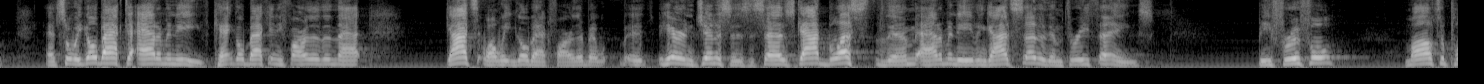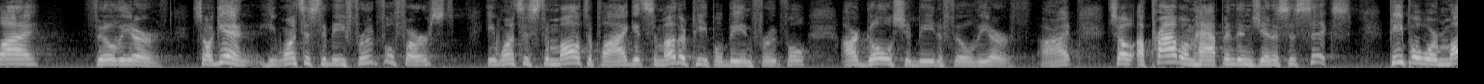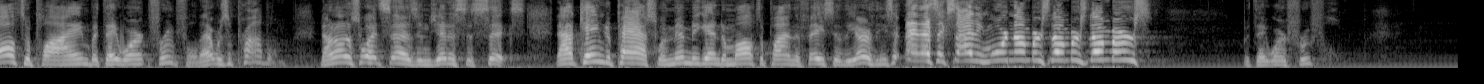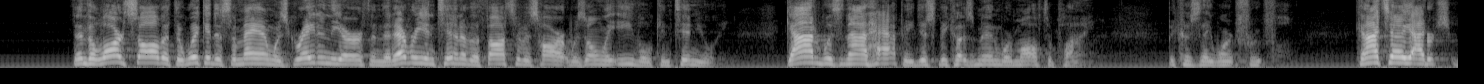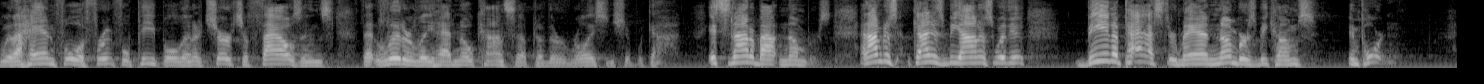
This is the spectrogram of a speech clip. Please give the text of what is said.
And so we go back to Adam and Eve. Can't go back any farther than that. God's, well, we can go back farther, but here in Genesis it says, God blessed them, Adam and Eve, and God said to them three things Be fruitful, multiply, fill the earth. So again, he wants us to be fruitful first. He wants us to multiply, get some other people being fruitful. Our goal should be to fill the earth. All right? So a problem happened in Genesis 6. People were multiplying, but they weren't fruitful. That was a problem. Now, notice what it says in Genesis 6. Now, it came to pass when men began to multiply in the face of the earth, and you said, Man, that's exciting. More numbers, numbers, numbers. But they weren't fruitful. Then the Lord saw that the wickedness of man was great in the earth, and that every intent of the thoughts of his heart was only evil continually. God was not happy just because men were multiplying, because they weren't fruitful. Can I tell you, I with a handful of fruitful people and a church of thousands that literally had no concept of their relationship with God. It's not about numbers. And I'm just, can I just be honest with you? Being a pastor, man, numbers becomes important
